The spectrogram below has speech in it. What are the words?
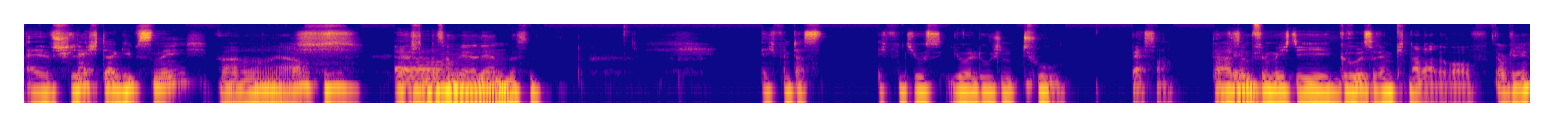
Äh, schlechter gibt's nicht. Ah, ja. ja, stimmt, das haben wir ja Ähm, lernen müssen. Ich finde das, ich finde Use Your Illusion 2 besser. Da Okay. sind für mich die größeren Knaller drauf. Okay.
